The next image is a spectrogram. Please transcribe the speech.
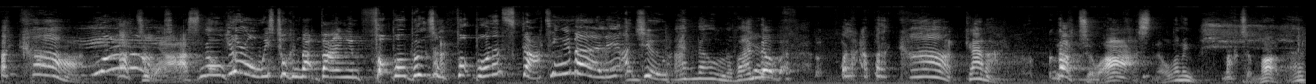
I can't. Why not? to? Arsenal. You're always talking about buying him football boots and football and starting him early, aren't you? I know, love, I know, but, well, I, but I can't, can I? Not to Arsenal. I mean, not tomorrow.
